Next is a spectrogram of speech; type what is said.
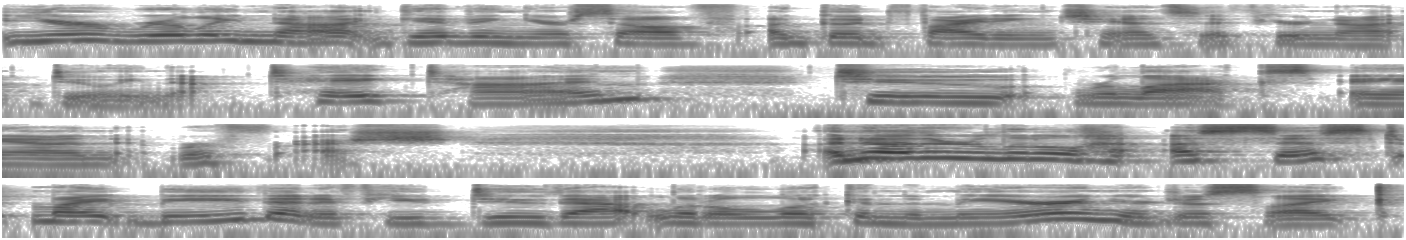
you're really not giving yourself a good fighting chance if you're not doing that. Take time to relax and refresh. Another little assist might be that if you do that little look in the mirror and you're just like,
